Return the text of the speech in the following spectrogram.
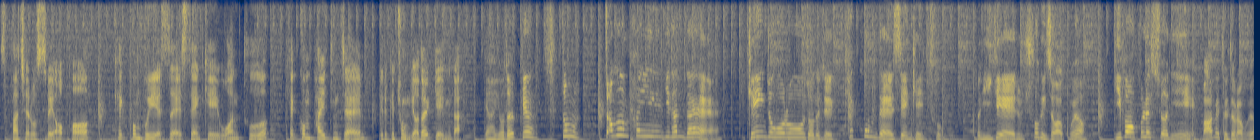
스파 제로3 어퍼, 캡콤 vs SNK 1, 2, 캡콤 파이팅 잼 이렇게 총 8개입니다. 야, 8개? 좀 적은 편이긴 한데, 개인적으로 저는 이제 캡콤 대 SNK2. 전 이게 좀 추억이 있어갖고요. 이번 컬렉션이 마음에 들더라고요.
